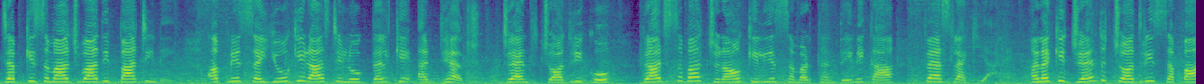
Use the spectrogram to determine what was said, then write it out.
जबकि समाजवादी पार्टी ने अपने सहयोगी राष्ट्रीय लोक दल के अध्यक्ष जयंत चौधरी को राज्यसभा चुनाव के लिए समर्थन देने का फैसला किया है। हालाँकि जयंत चौधरी सपा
